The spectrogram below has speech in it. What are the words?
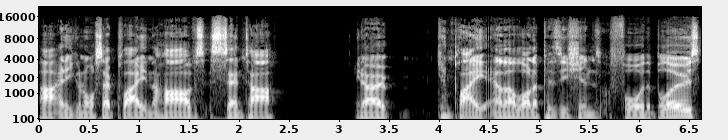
Uh, and he can also play in the halves, centre, you know, can play in a lot of positions for the Blues.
